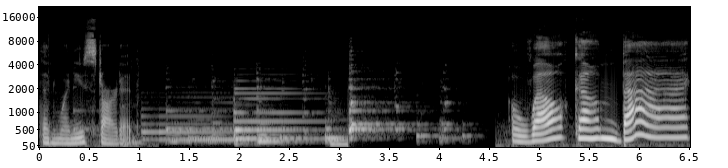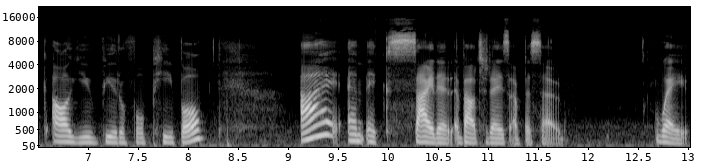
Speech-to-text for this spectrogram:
than when you started. Welcome back, all you beautiful people. I am excited about today's episode. Wait,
